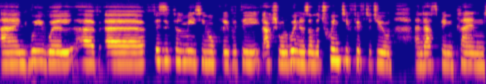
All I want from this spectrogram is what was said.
And we will have a physical meeting, hopefully, with the actual winners on the 25th of June. And that's being planned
